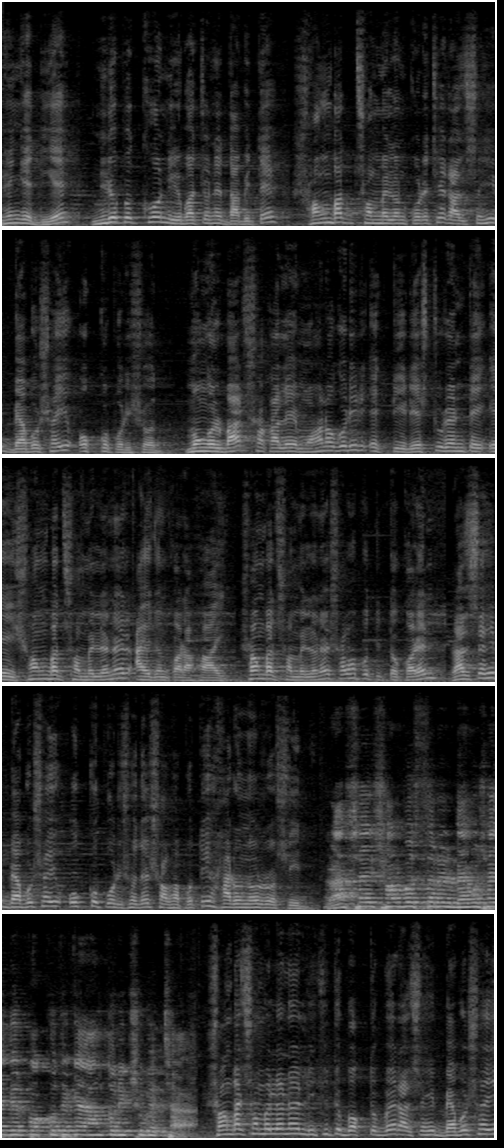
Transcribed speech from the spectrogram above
ভেঙে দিয়ে নিরপেক্ষ নির্বাচনের দাবিতে সংবাদ সম্মেলন করেছে রাজশাহী ব্যবসায়ী ঐক্য পরিষদ। মঙ্গলবার সকালে মহানগরীর একটি রেস্টুরেন্টে এই সংবাদ সম্মেলনের আয়োজন করা হয়। সংবাদ সম্মেলনে সভাপতিত্ব করেন রাজশাহী ব্যবসায়ী ঐক্য পরিষদের সভাপতি হারুনুর রশিদ। রাজশাহীর সর্বস্তরের ব্যবসায়ীদের পক্ষ থেকে আন্তরিক শুভেচ্ছা। সংবাদ সম্মেলনে লিখিত বক্তব্যে রাজশাহী ব্যবসায়ী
